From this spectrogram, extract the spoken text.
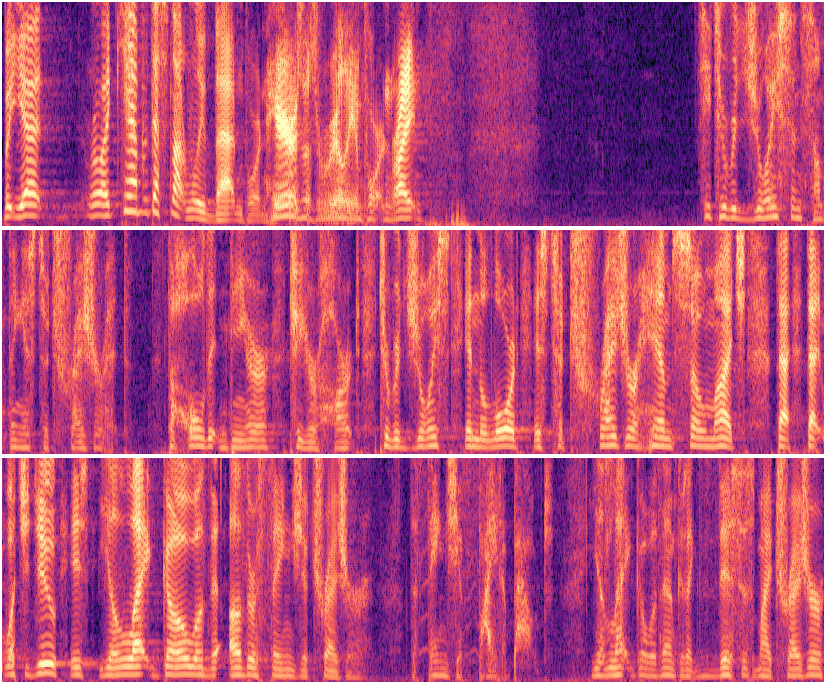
But yet, we're like, yeah, but that's not really that important. Here's what's really important, right? See, to rejoice in something is to treasure it, to hold it near to your heart. To rejoice in the Lord is to treasure Him so much that, that what you do is you let go of the other things you treasure, the things you fight about. You let go of them because, like, this is my treasure.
